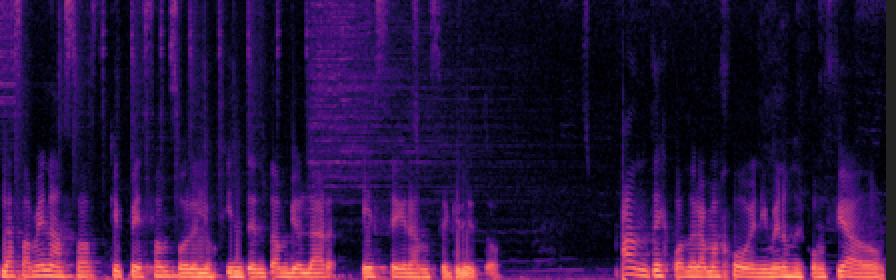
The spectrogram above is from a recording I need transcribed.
las amenazas que pesan sobre los que intentan violar ese gran secreto. Antes, cuando era más joven y menos desconfiado,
